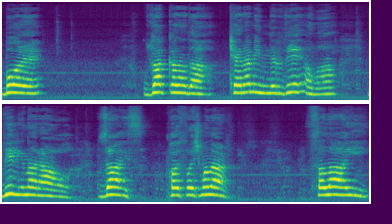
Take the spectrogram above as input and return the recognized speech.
Boye. Uzak kanada. Kerem indirdi ama Willian Arao. Zeiss. Paslaşmalar. Salahi.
